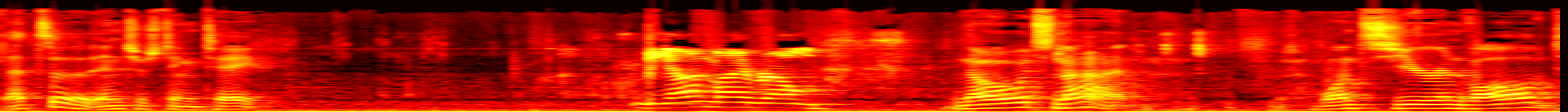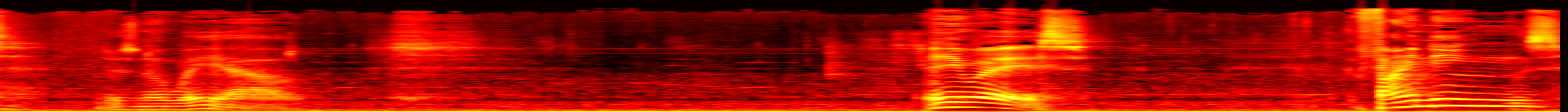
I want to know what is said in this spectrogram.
That's an interesting take. Beyond my realm. No, it's not. Once you're involved, there's no way out. Anyways, findings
